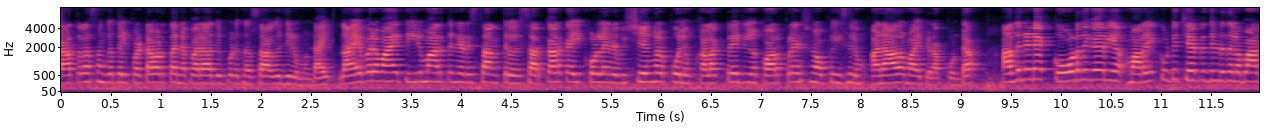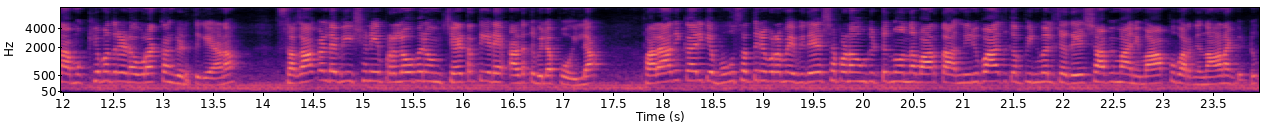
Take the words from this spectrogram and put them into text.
യാത്രാ സംഘത്തിൽ സംഘത്തിൽപ്പെട്ടവർ തന്നെ പരാതിപ്പെടുന്ന സാഹചര്യമുണ്ടായി. നയപരമായ തീരുമാനത്തിന്റെ അടിസ്ഥാനത്തിൽ സർക്കാർ കൈക്കൊള്ളേണ്ട വിഷയങ്ങൾ പോലും കളക്ടറേറ്റിലും കോർപ്പറേഷൻ ഓഫീസിലും അനാഥമായി കിടപ്പുണ്ട്. അതിനിടെ കോടതി കയറിയ മറിക്കുട്ടിച്ചേട്ടത്തിയുടെ നിലപാട് മുഖ്യമന്ത്രിയുടെ ഉറക്കം കെടുത്തുകയാണ്. സഖാക്കളുടെ ഭീഷണിയും പ്രലോഭനവും ചേട്ടത്തിയുടെ അടുത്ത് വിലപ്പോയില്ല. പരാതിക്കാരിക്ക് ഭൂസത്തിനു പുറമെ വിദേശ പണവും കിട്ടുന്നുവെന്ന വാർത്ത നിരുപാധികം പിൻവലിച്ച ദേശാഭിമാനി മാപ്പ് പറഞ്ഞ് നാണം കെട്ടു.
